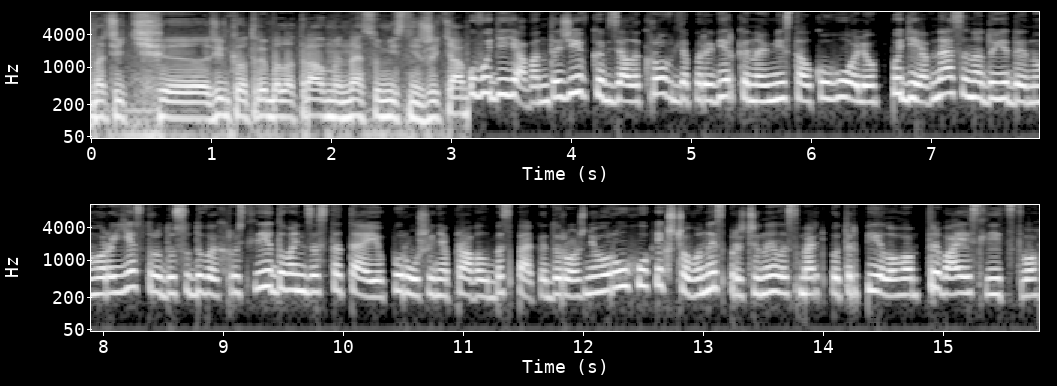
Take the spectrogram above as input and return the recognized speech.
значить, е, жінка отримала травми несумісні з життям. У водія вантажівки взяли кров для перевірки на вміст алкоголю. Подія внесена до єдиного реєстру досудових розслідувань за статтею порушення правил безпеки дорожнього руху, якщо вони спричинили смерть потерпілого. Триває слідство.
